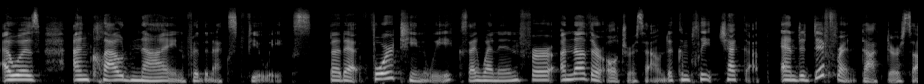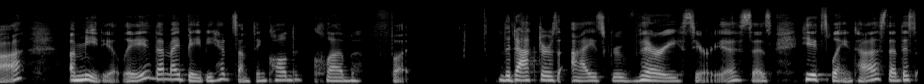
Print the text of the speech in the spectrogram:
I was on cloud nine for the next few weeks. But at 14 weeks, I went in for another ultrasound, a complete checkup. And a different doctor saw immediately that my baby had something called club foot. The doctor's eyes grew very serious as he explained to us that this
